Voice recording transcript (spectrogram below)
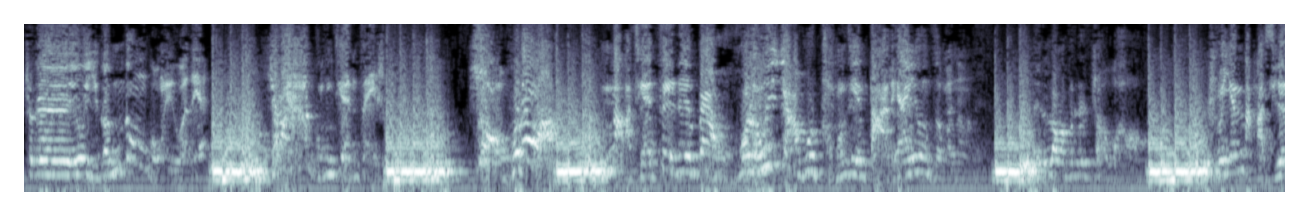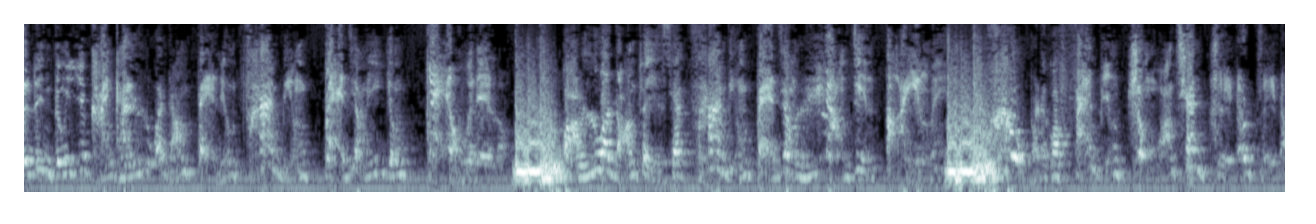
这个有一个农工药的，一把弓箭在手，招呼了啊！那些贼人把呼隆一家伙冲进大连营，怎么弄的？老子都照顾好，所以那些人等一看看罗章带领残兵败将已经败回来了，把罗章这些残兵败将让进大营门，后边这个反兵正往前追着追着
